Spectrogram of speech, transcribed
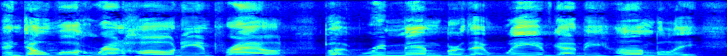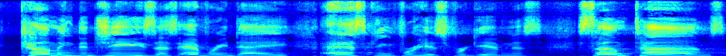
and don't walk around haughty and proud, but remember that we have got to be humbly coming to Jesus every day, asking for His forgiveness. Sometimes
